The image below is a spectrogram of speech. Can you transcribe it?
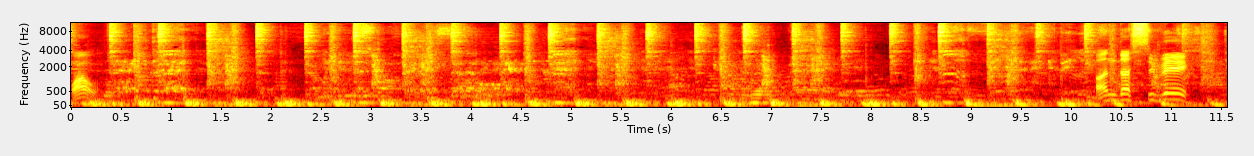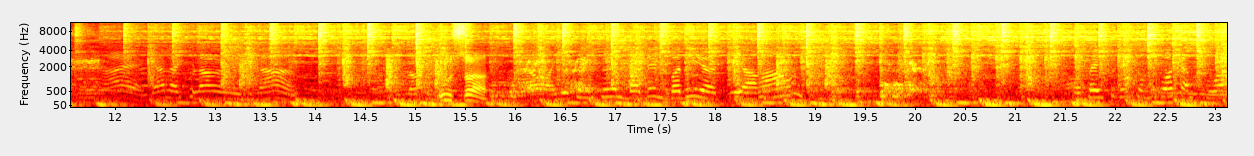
Wow! Honda Civic. Ouais, regarde la couleur originale. Où ça? Il est peinturé le body, le body euh, est orange. On fait peinturé comme 3-4 fois.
